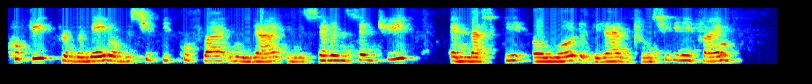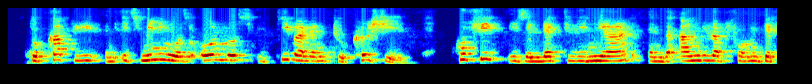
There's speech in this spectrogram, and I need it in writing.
Kufi from the name of the city Kufa in Iraq in the 7th century, and Naskhi, a word derived from signifying to copy, and its meaning was almost equivalent to cursive. Kufic is a rectilinear and the angular form that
